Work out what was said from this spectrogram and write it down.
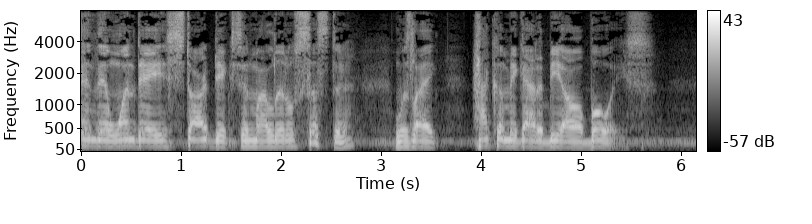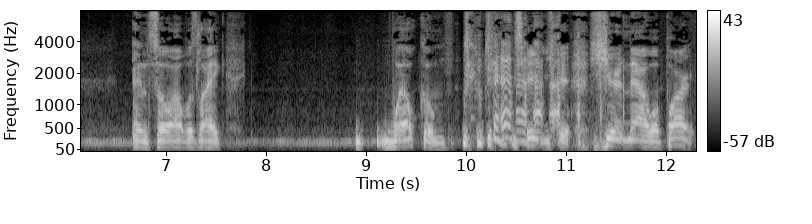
And then one day Star Dixon, my little sister, was like, "How come it got to be all boys?" And so I was like, welcome. you're, now a part.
